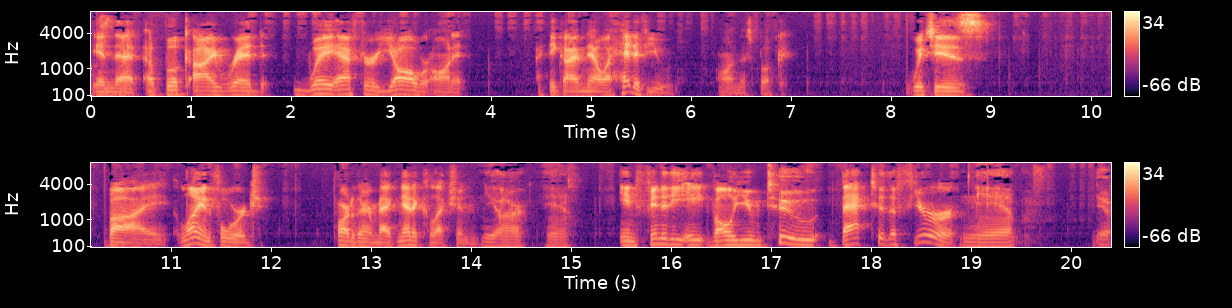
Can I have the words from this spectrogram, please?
in that a book I read way after y'all were on it. I think I am now ahead of you on this book, which is by Lion Forge, part of their Magnetic collection, You are, yeah, Infinity Eight Volume Two, Back to the Fuhrer. yeah. Yeah.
